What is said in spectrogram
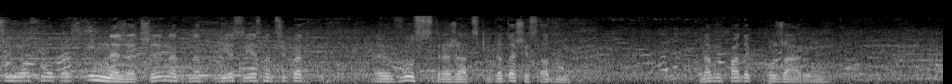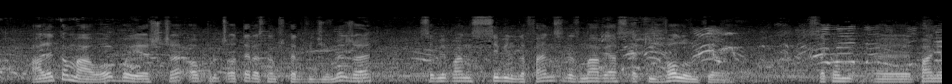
przyniosło też inne rzeczy. Jest, jest na przykład e, wóz strażacki, to też jest od nich. Na wypadek pożaru. Ale to mało, bo jeszcze oprócz, o teraz na przykład widzimy, że sobie pan z Civil Defense rozmawia z taki volunteer, z taką e, panią,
